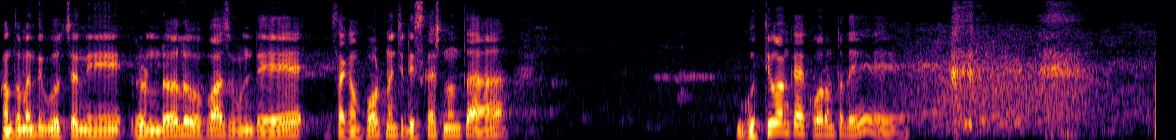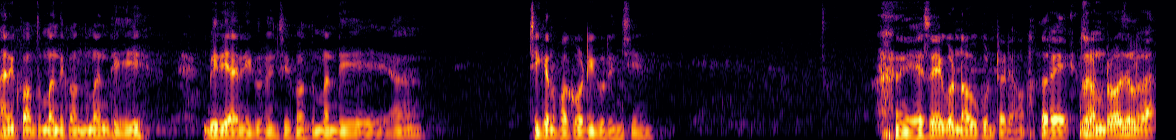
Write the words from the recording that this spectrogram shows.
కొంతమంది కూర్చొని రెండు రోజులు ఉపవాసం ఉంటే సగం పూట నుంచి డిస్కషన్ అంతా గుత్తి వంకాయ కూర ఉంటుంది అని కొంతమంది కొంతమంది బిర్యానీ గురించి కొంతమంది చికెన్ పకోడీ గురించి. ఏసై కూడా నవ్వుకుంటాడేమో. రే రెండు రోజులు రా.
